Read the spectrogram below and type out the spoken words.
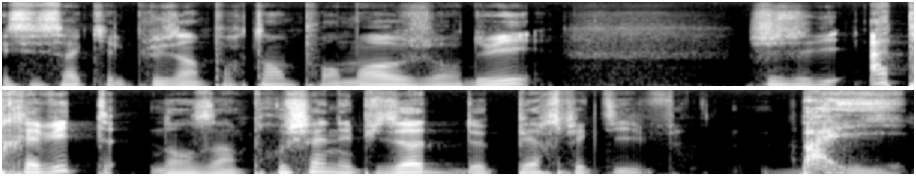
Et c'est ça qui est le plus important pour moi aujourd'hui. Je te dis à très vite dans un prochain épisode de Perspective. Bye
